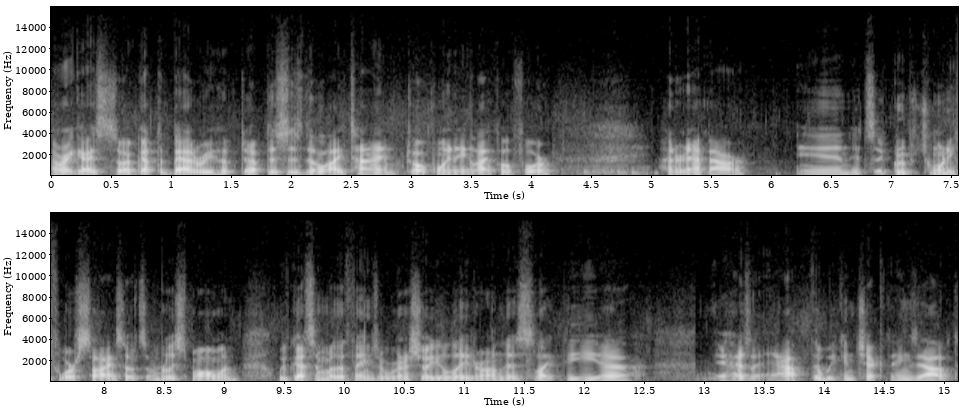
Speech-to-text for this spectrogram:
All right, guys, so I've got the battery hooked up. This is the Lifetime 12.8 LiFePO4, 100 amp hour. And it's a group 24 size, so it's a really small one. We've got some other things that we're going to show you later on this, like the uh, it has an app that we can check things out.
